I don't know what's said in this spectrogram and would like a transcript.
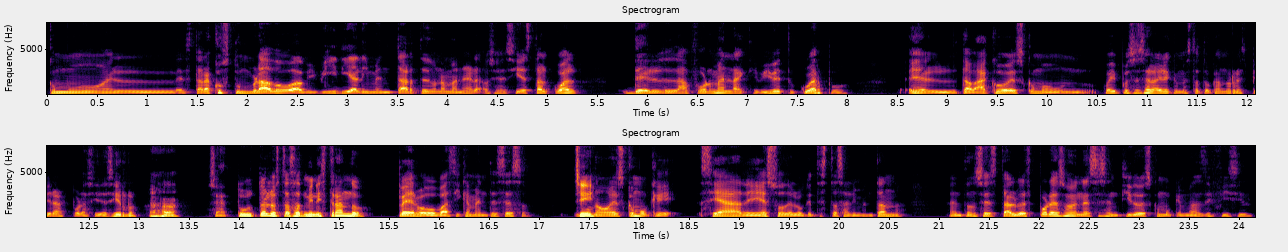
como el estar acostumbrado a vivir y alimentarte de una manera, o sea, sí es tal cual de la forma en la que vive tu cuerpo. El tabaco es como un, güey, pues es el aire que me está tocando respirar, por así decirlo. Ajá. O sea, tú te lo estás administrando, pero básicamente es eso. Sí. No es como que sea de eso de lo que te estás alimentando. Entonces, tal vez por eso en ese sentido es como que más difícil,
